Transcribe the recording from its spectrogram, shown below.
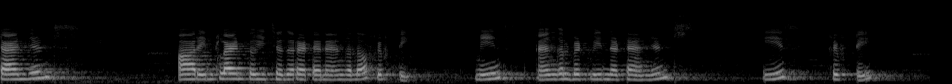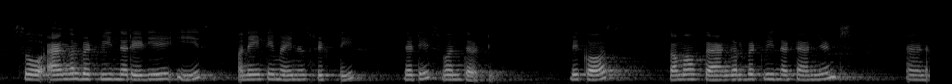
tangents are inclined to each other at an angle of 50 means angle between the tangents is 50 so angle between the radii is 180 minus 50 that is 130 because sum of the angle between the tangents and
